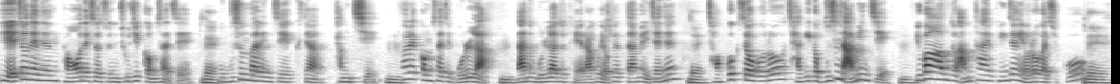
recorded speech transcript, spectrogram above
예전에는 병원에서 주는 조직 검사지, 네. 뭐 무슨 말인지 그냥 방치, 음. 혈액 검사지 몰라, 음. 나는 몰라도 돼라고 여겼다면 이제는 네. 적극적으로 자기가 무슨 암인지, 음. 유방암도 암 타입 굉장히 여러 가지고, 네.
